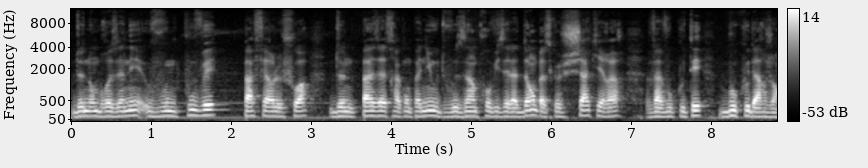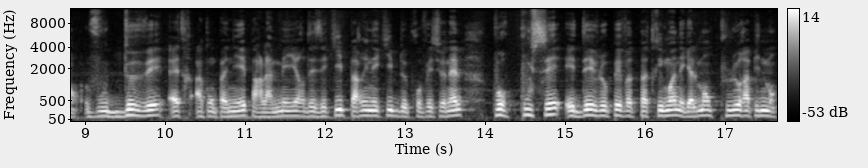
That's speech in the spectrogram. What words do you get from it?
de nombreuses années. Vous ne pouvez pas faire le choix de ne pas être accompagné ou de vous improviser là-dedans parce que chaque erreur va vous coûter beaucoup d'argent. Vous devez être accompagné par la meilleure des équipes, par une équipe de professionnels pour pousser et développer votre patrimoine également plus rapidement.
